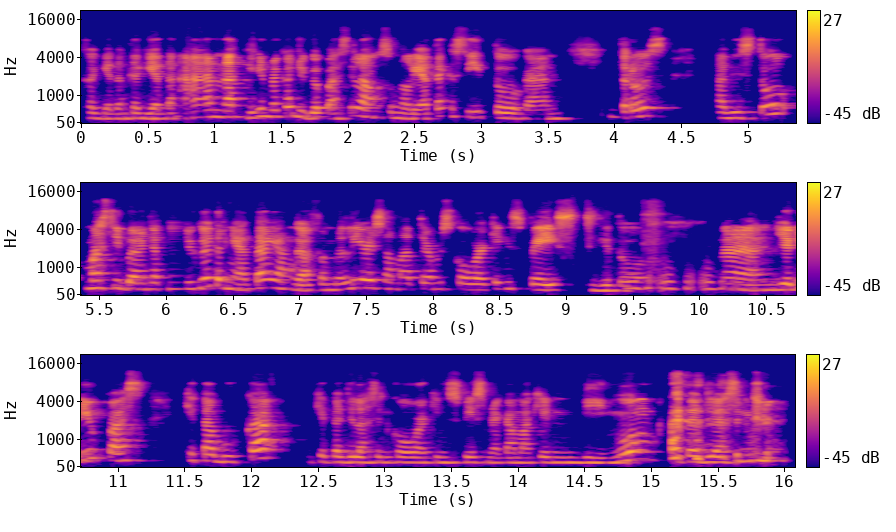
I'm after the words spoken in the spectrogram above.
kegiatan-kegiatan anak, jadi mereka juga pasti langsung ngeliatnya ke situ kan. Terus Habis itu masih banyak juga ternyata yang nggak familiar sama terms co-working space gitu. Nah, jadi pas kita buka, kita jelasin co-working space, mereka makin bingung, kita jelasin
